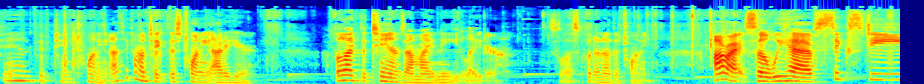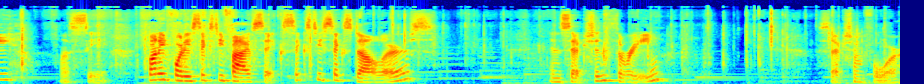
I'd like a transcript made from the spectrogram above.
10, 15, 20. I think I'm to take this 20 out of here. I feel like the 10s I might need later. So let's put another 20. All right, so we have 60, let's see, 20, 40, 65, 6. $66 in section 3. Section 4.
